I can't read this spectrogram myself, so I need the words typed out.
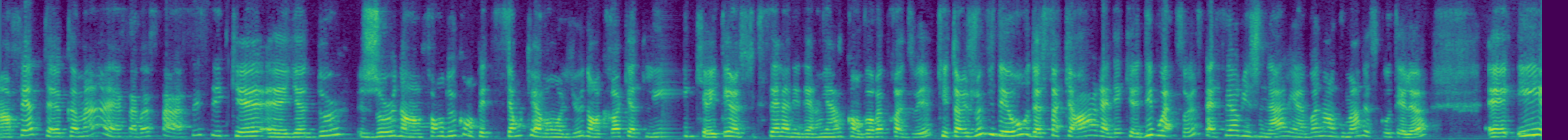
en fait, euh, comment euh, ça va se passer, c'est que euh, il y a deux jeux dans le fond, deux compétitions qui auront lieu. Donc Rocket League, qui a été un succès l'année dernière, qu'on va reproduire, qui est un jeu vidéo de soccer avec des voitures. C'est assez original et un bon engouement de ce côté-là. et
